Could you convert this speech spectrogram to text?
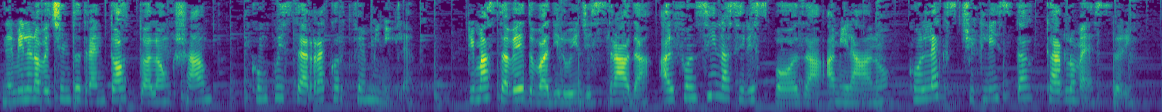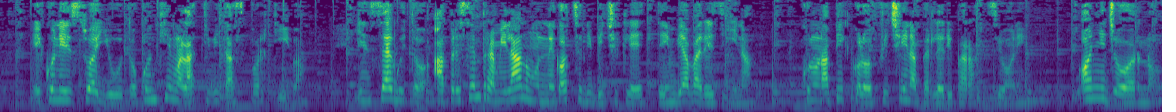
Nel 1938 a Longchamp conquista il record femminile. Rimasta vedova di Luigi Strada, Alfonsina si risposa a Milano con l'ex ciclista Carlo Messori e con il suo aiuto continua l'attività sportiva. In seguito apre sempre a Milano un negozio di biciclette in via Varesina, con una piccola officina per le riparazioni. Ogni giorno,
